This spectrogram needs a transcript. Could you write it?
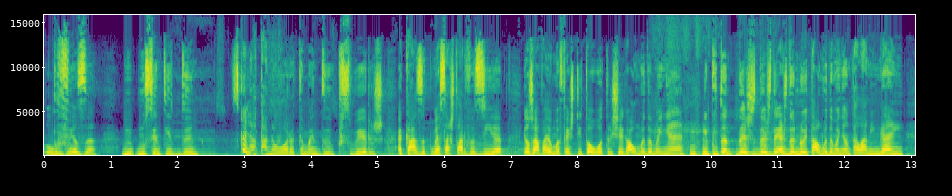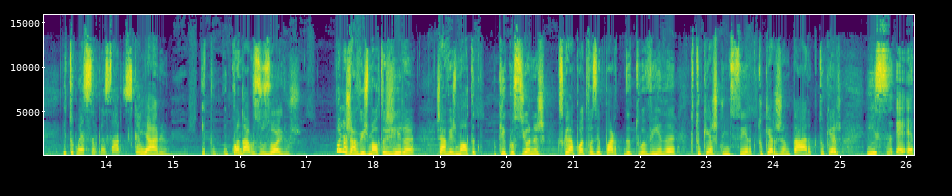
leveza, no sentido de se calhar está na hora também de perceberes. A casa começa a estar vazia, ele já vai a uma festita ou outra e chega à uma da manhã, e portanto, das, das 10 da noite à uma da manhã não está lá ninguém. E tu começas a pensar, se calhar, e, tu, e quando abres os olhos, olha, já vês malta gira, já vês malta que equacionas que se calhar pode fazer parte da tua vida, que tu queres conhecer, que tu queres jantar, que tu queres. Isso é, é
